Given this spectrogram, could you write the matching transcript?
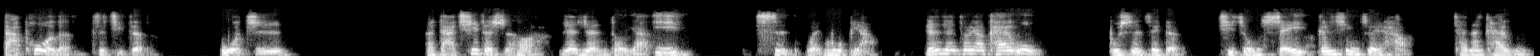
打破了自己的我执。那打气的时候啊，人人都要以此为目标，人人都要开悟，不是这个其中谁根性最好，才能开悟，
